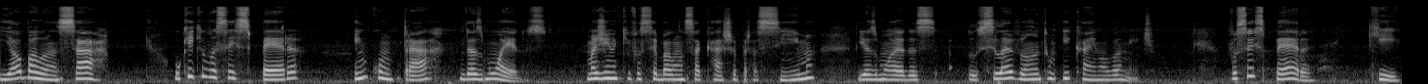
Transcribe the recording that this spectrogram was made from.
e ao balançar, o que, que você espera encontrar das moedas? Imagina que você balança a caixa para cima e as moedas se levantam e caem novamente. Você espera que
